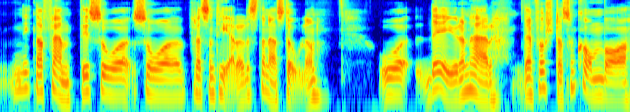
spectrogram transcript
1950 så, så presenterades den här stolen. Och det är ju den här, den första som kom var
